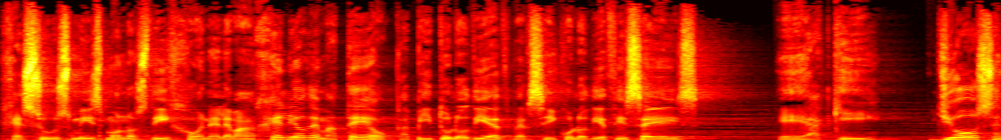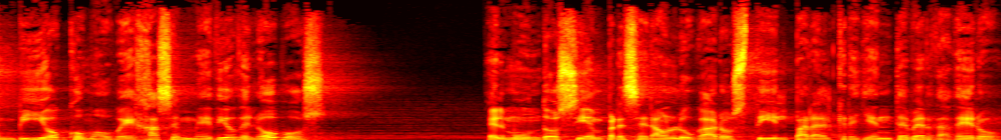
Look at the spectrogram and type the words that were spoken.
Jesús mismo nos dijo en el Evangelio de Mateo capítulo 10 versículo 16, He aquí, yo os envío como ovejas en medio de lobos. El mundo siempre será un lugar hostil para el creyente verdadero,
